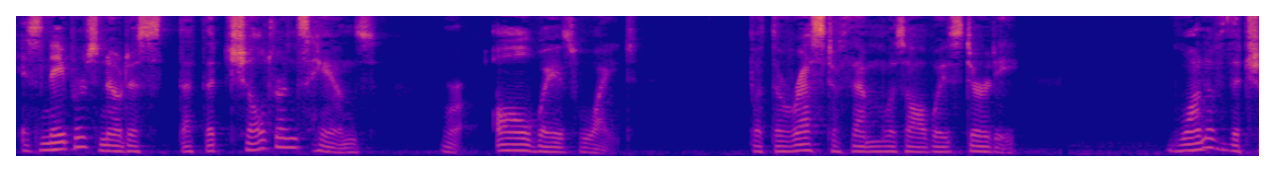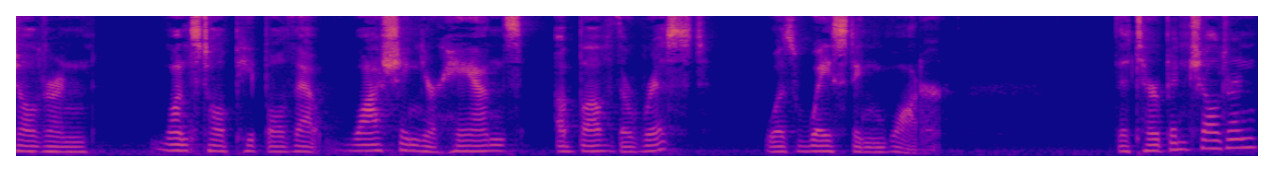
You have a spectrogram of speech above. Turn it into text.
is neighbors noticed that the children's hands were always white, but the rest of them was always dirty. One of the children once told people that washing your hands above the wrist was wasting water. The Turpin children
